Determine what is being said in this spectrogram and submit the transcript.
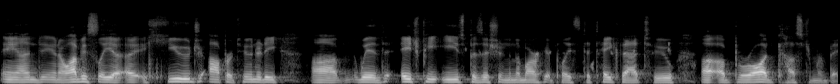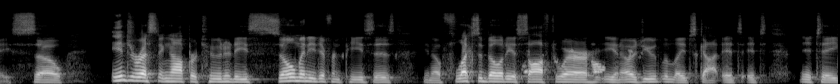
And, you know, obviously a, a huge opportunity uh, with HPE's position in the marketplace to take that to a broad customer base. So interesting opportunities, so many different pieces, you know, flexibility of software, you know, as you laid, Scott, it's, it's, it's a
